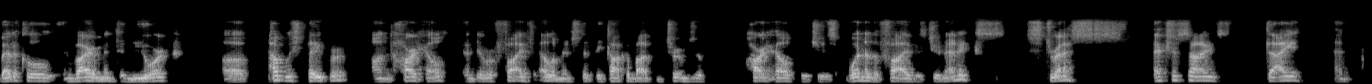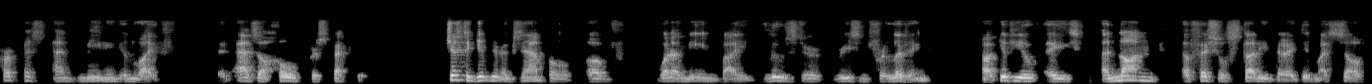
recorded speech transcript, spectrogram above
Medical Environment in New York, a published paper on heart health. And there were five elements that they talk about in terms of heart health, which is one of the five is genetics, stress, exercise, diet, and purpose and meaning in life. It adds a whole perspective. Just to give you an example of what I mean by lose their reason for living, I'll give you a, a non official study that I did myself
